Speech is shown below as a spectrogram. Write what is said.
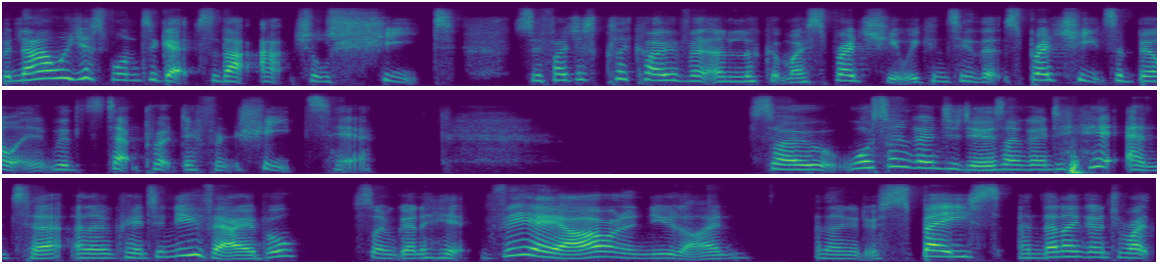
but now we just want to get to that actual sheet. So if I just click over and look at my spreadsheet, we can see that spreadsheets are built with separate different sheets here. So what I'm going to do is I'm going to hit enter and I'm creating a new variable. So I'm going to hit VAR on a new line and then I'm going to do a space and then I'm going to write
